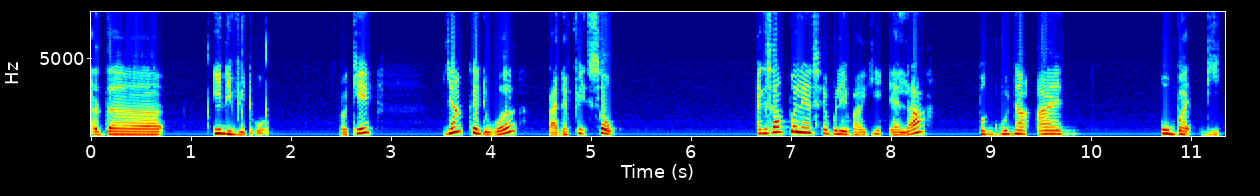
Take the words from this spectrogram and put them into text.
the individual. Okay. Yang kedua, benefit so. Example yang saya boleh bagi ialah penggunaan ubat gigi.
